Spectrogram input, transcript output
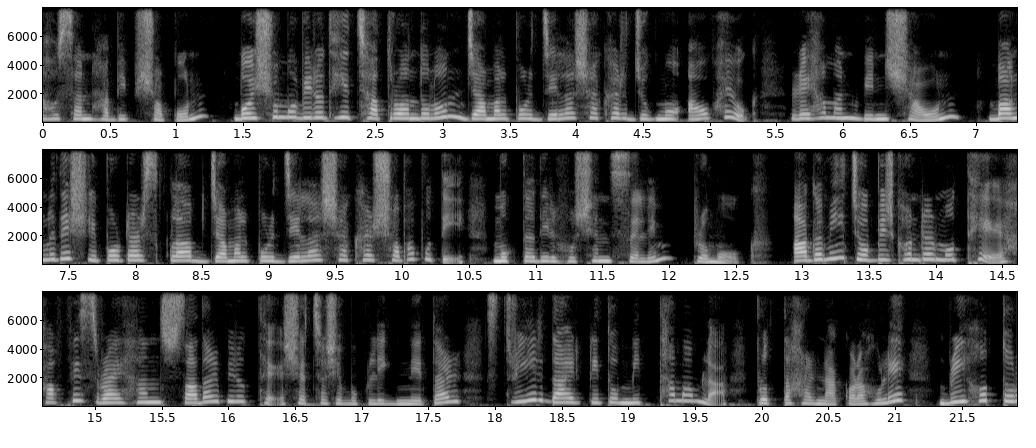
আহসান হাবিব স্বপন, বৈষম্য বিরোধী ছাত্র আন্দোলন জামালপুর জেলা শাখার যুগ্ম আহ্বায়ক রেহামান বিন শাওন বাংলাদেশ রিপোর্টার্স ক্লাব জামালপুর জেলা শাখার সভাপতি মুক্তাদির হোসেন সেলিম প্রমুখ। আগামী চব্বিশ ঘণ্টার মধ্যে হাফিজ রায়হান সাদার বিরুদ্ধে স্বেচ্ছাসেবক লীগ নেতার স্ত্রীর দায়েরকৃত মিথ্যা মামলা প্রত্যাহার না করা হলে বৃহত্তর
